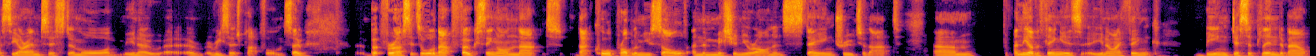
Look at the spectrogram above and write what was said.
a CRM system or you know a, a research platform. So, but for us, it's all about focusing on that that core problem you solve and the mission you're on, and staying true to that. Um, and the other thing is, you know, I think being disciplined about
